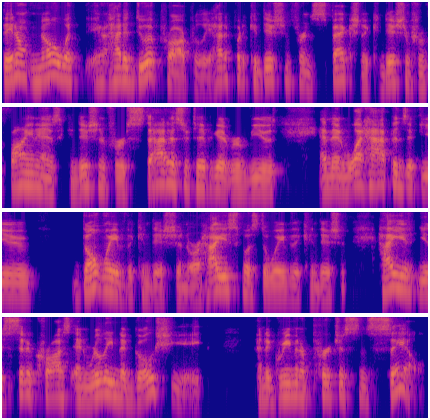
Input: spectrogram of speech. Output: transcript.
They don't know what you know, how to do it properly, how to put a condition for inspection, a condition for finance, a condition for status certificate reviews, and then what happens if you don't waive the condition or how you're supposed to waive the condition, how you, you sit across and really negotiate an agreement of purchase and sale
